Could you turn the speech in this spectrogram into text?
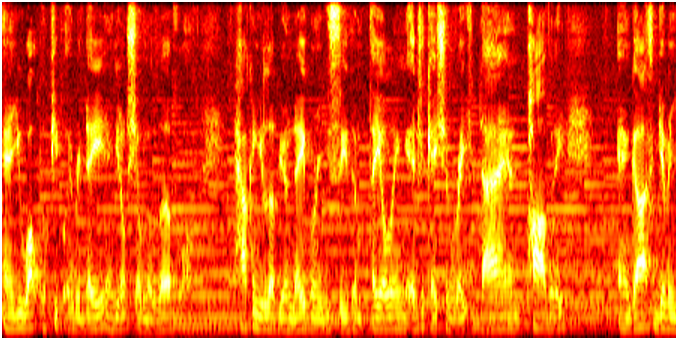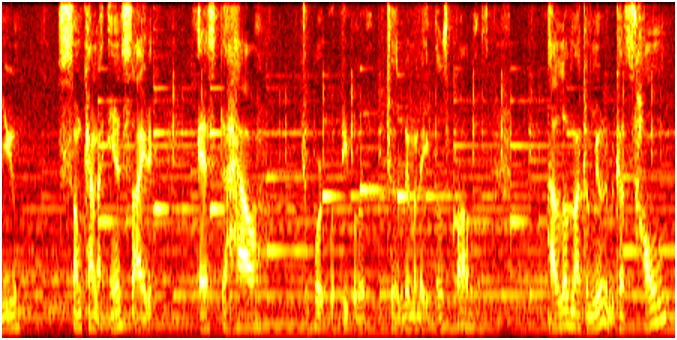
and you walk with people every day and you don't show no love for them? How can you love your neighbor and you see them failing, education rates dying, poverty, and God's given you some kind of insight as to how to work with people to, to eliminate those problems. I love my community because it's home.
